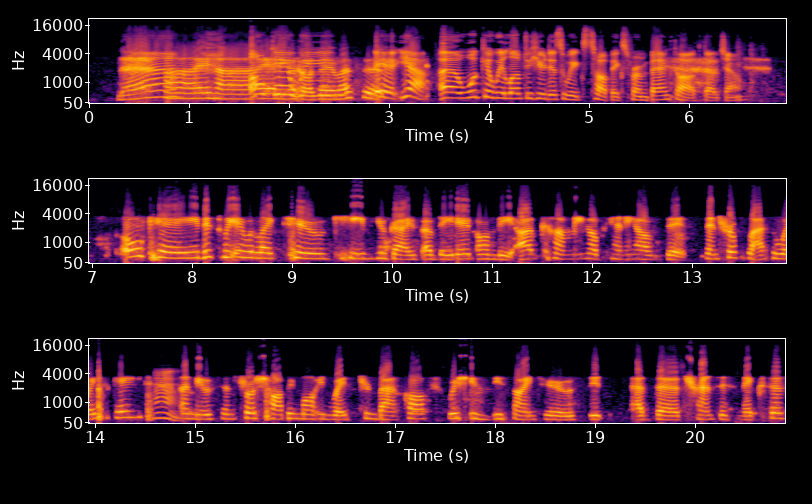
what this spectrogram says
ねはい、はい、ありがとうございます。eh, yeah uh, what can we love to hear this week's topics from Bangkok ダオちゃん Okay, this week I would like to keep you guys updated on the upcoming opening of the Central Plaza Westgate, Mm. a new central shopping mall in Western Bangkok, which is designed to sit at the transit nexus,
